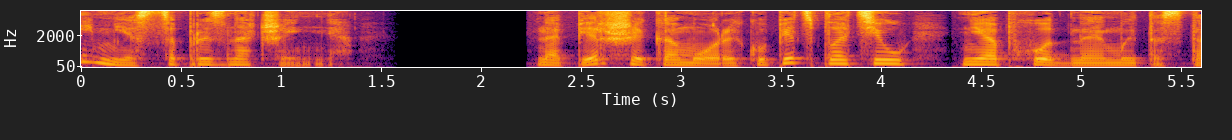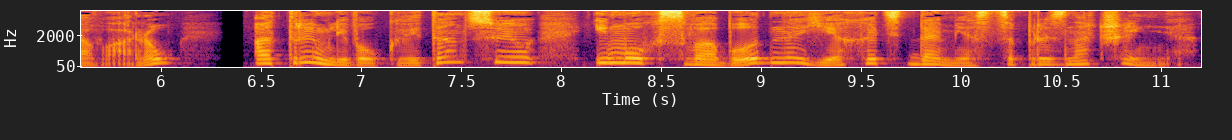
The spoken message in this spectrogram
і месца прызначэння. На першай каморы купец плаціў неабходнае мыта з тавараў, атрымліваў квітанцыю і мог свабодна ехаць да месца прызначэння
